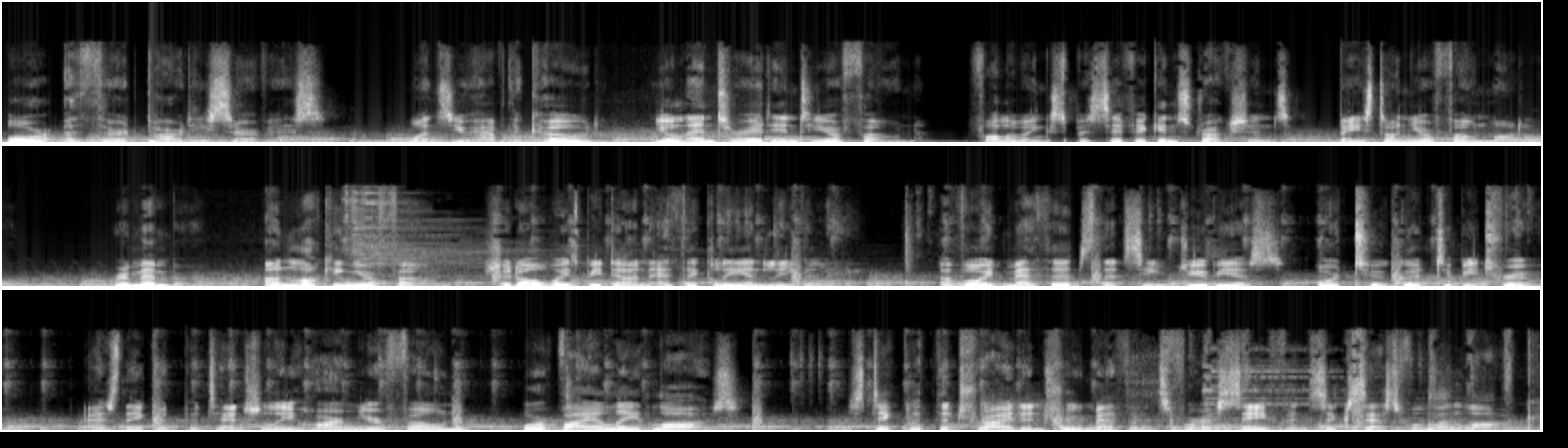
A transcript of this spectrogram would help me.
or a third-party service. Once you have the code, you'll enter it into your phone, following specific instructions based on your phone model. Remember, Unlocking your phone should always be done ethically and legally. Avoid methods that seem dubious or too good to be true, as they could potentially harm your phone or violate laws. Stick with the tried and true methods for a safe and successful unlock.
